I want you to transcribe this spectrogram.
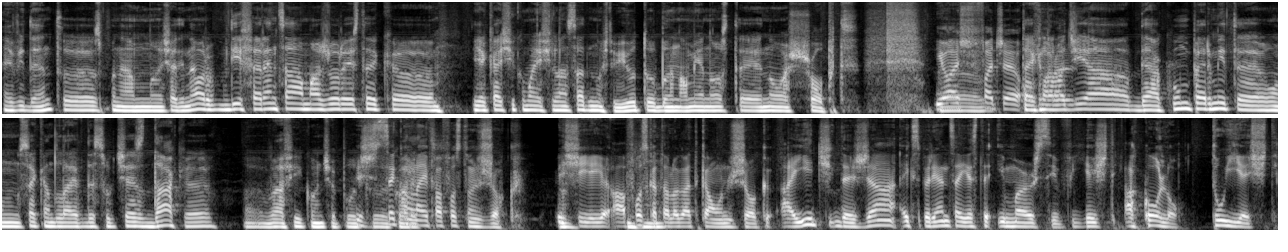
evident, uh, spuneam și adineauri. Diferența majoră este că e ca și cum ai și lansat, nu știu, YouTube în 1998. Eu aș uh, face Tehnologia de acum permite un Second Life de succes dacă va fi conceput Deci Second corect. Life a fost un joc. Mm. Și a fost mm. catalogat ca un joc. Aici, deja, experiența este immersive. Ești acolo. Tu ești.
